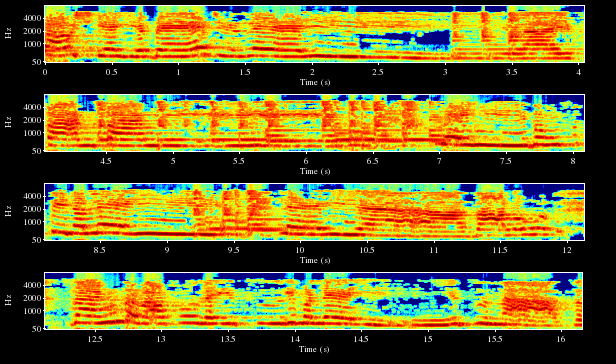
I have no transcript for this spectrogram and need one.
早些一百就来意翻翻的，来移动不得了来来呀！咋喽？三十万夫人子给么来？你子那周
